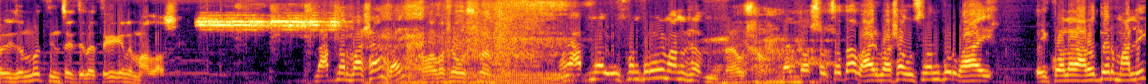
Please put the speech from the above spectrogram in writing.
ওই জন্য তিন চার জেলা থেকে এখানে মাল আসে। আপনার বাসা ভাই? আমার বাসা উসমানপুর। মানে আপনার উসমানপুরের মানুষ আপনি? হ্যাঁ দর্শক শ্রোতা ভাইয়ের বাসা উসমানপুর ভাই এই কলার আড়তের মালিক।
